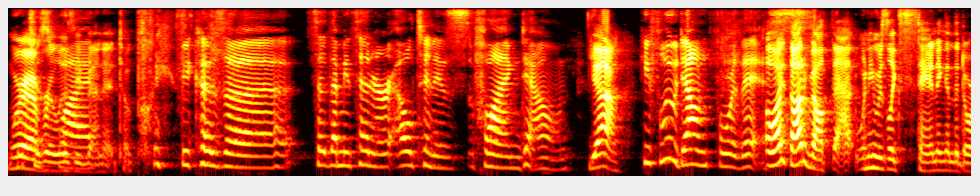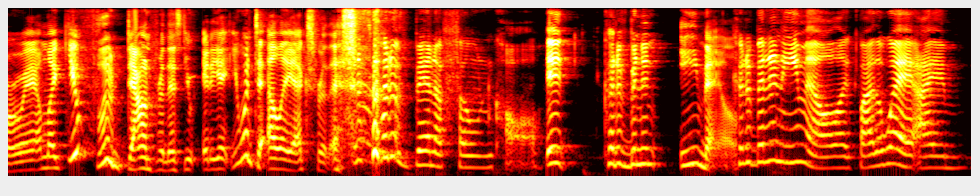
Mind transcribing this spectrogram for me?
Wherever Lizzie why- Bennet took place. Because uh so that means Senator Elton is flying down. Yeah. He flew down for this. Oh, I thought about that when he was like standing in the doorway. I'm like, you flew down for this, you idiot. You went to LAX for this. This could have been a phone call. it could have been an email. Could have been an email like, by the way, I'm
